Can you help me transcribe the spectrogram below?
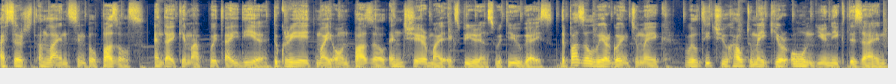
I've searched online simple puzzles and I came up with idea to create my own puzzle and share my experience with you guys. The puzzle we are going to make will teach you how to make your own unique design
